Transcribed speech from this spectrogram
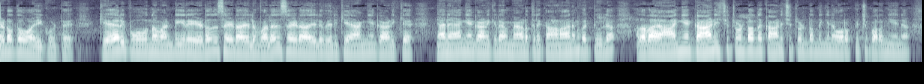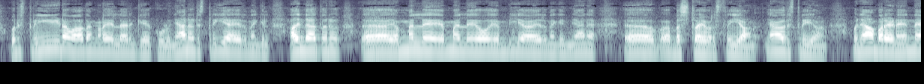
ഇടതോ ആയിക്കോട്ടെ. കയറി പോകുന്ന വണ്ടിയുടെ ഇടത് സൈഡായാലും വലത് സൈഡായാലും എനിക്ക് ആംഗ്യം കാണിക്കാൻ ഞാൻ ആംഗ്യം കാണിക്കുന്ന മാഡത്തിന് കാണാനും പറ്റൂല. അഥവാ ആംഗ്യം കാണിച്ചിട്ടുണ്ടെന്ന് കാണിച്ചിട്ടുണ്ടെന്ന് ഇങ്ങനെ ഉറപ്പിച്ച് പറഞ്ഞു കഴിഞ്ഞാൽ ഒരു സ്ത്രീയുടെ വാദങ്ങളെ എല്ലാവരും കേൾക്കുള്ളൂ. ഞാനൊരു സ്ത്രീ ആയിരുന്നെങ്കിൽ അതിന്റെ അകത്തൊരു M L A M L എയോ എം പി ആയിരുന്നെങ്കിൽ ഞാൻ ബസ് ഡ്രൈവർ സ്ത്രീയാണ്. ഞാൻ ഒരു സ്ത്രീയാണ്. അപ്പോൾ ഞാൻ പറയണേ എന്നെ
